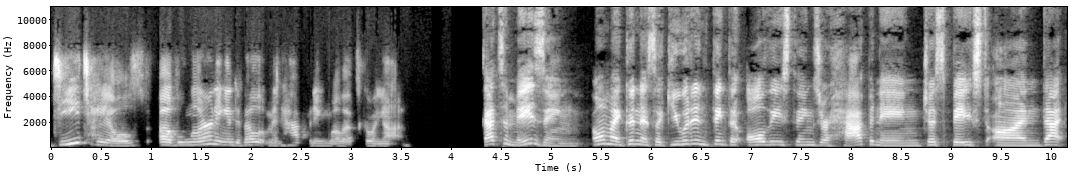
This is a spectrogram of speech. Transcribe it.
details of learning and development happening while that's going on. That's amazing. Oh my goodness. Like you wouldn't think that all these things are happening just based on that.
